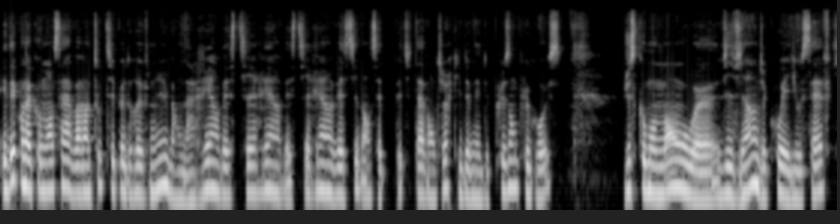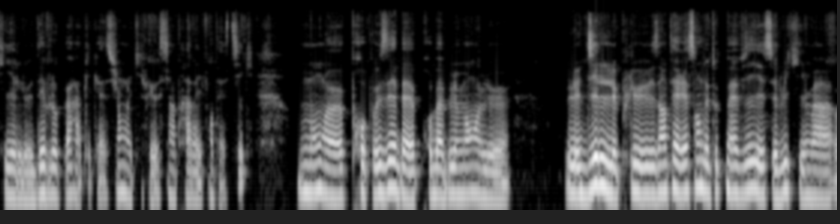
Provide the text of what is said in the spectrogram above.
Et dès qu'on a commencé à avoir un tout petit peu de revenus, ben, on a réinvesti, réinvesti, réinvesti dans cette petite aventure qui devenait de plus en plus grosse jusqu'au moment où euh, Vivien, du coup, et Youssef, qui est le développeur application et qui fait aussi un travail fantastique, m'ont euh, proposé ben, probablement le, le deal le plus intéressant de toute ma vie et celui qui m'a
